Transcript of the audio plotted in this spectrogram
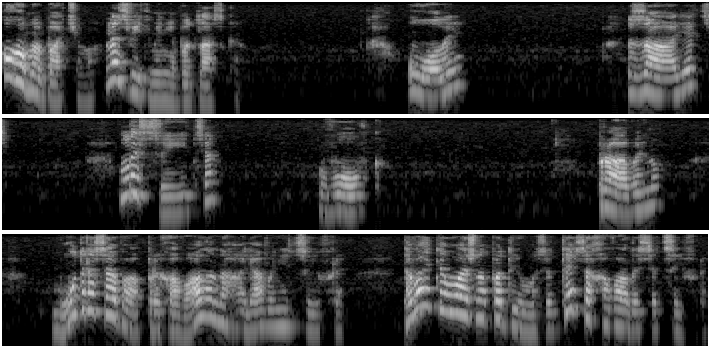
Кого ми бачимо? Назвіть мені, будь ласка. Олень, заяць, лисиця, вовк. Правильно. Мудра сова приховала на галявині цифри. Давайте уважно подивимося, де заховалися цифри.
